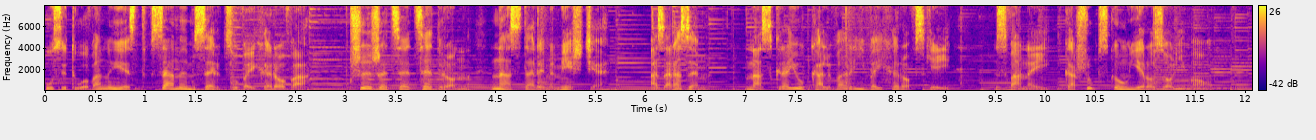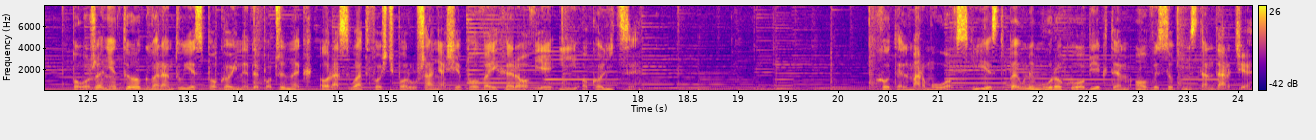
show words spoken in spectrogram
usytuowany jest w samym sercu Wejherowa, przy rzece Cedron na Starym Mieście, a zarazem na skraju Kalwarii Wejherowskiej, zwanej Kaszubską Jerozolimą. Położenie to gwarantuje spokojny wypoczynek oraz łatwość poruszania się po Wejherowie i okolicy. Hotel Marmułowski jest pełnym uroku obiektem o wysokim standardzie,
